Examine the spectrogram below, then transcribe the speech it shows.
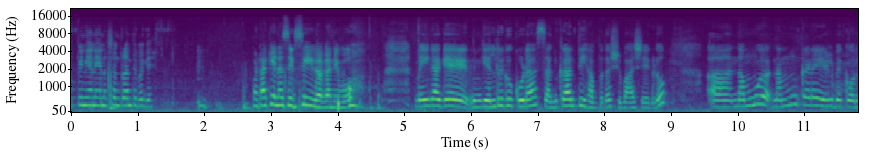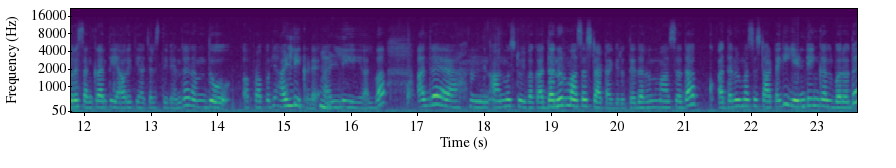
ಒಪಿನಿಯನ್ ಏನು ಸಂಕ್ರಾಂತಿ ಬಗ್ಗೆ? ಪಟಾಕಿನ ಸಿಡಿಸಿ ಇವಾಗ ನೀವು. ಮೇಯ್ನಾಗೆ ನಿಮ್ಗೆ ಎಲ್ರಿಗೂ ಕೂಡ ಸಂಕ್ರಾಂತಿ ಹಬ್ಬದ ಶುಭಾಶಯಗಳು. ನಮ್ಮ ನಮ್ಮ ಕಡೆ ಹೇಳ್ಬೇಕು ಅಂದರೆ ಸಂಕ್ರಾಂತಿ ಯಾವ ರೀತಿ ಆಚರಿಸ್ತೀವಿ ಅಂದರೆ ನಮ್ಮದು ಪ್ರಾಪರ್ಲಿ ಹಳ್ಳಿ ಕಡೆ ಹಳ್ಳಿ ಅಲ್ವಾ? ಅಂದರೆ ಆಲ್ಮೋಸ್ಟ್ ಇವಾಗ ಧನುರ್ಮಾಸ ಸ್ಟಾರ್ಟ್ ಆಗಿರುತ್ತೆ. ಧನುರ್ಮಾಸದ ಧನುರ್ಮಾಸ ಸ್ಟಾರ್ಟ್ ಆಗಿ ಎಂಡಿಂಗಲ್ಲಿ ಬರೋದೇ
